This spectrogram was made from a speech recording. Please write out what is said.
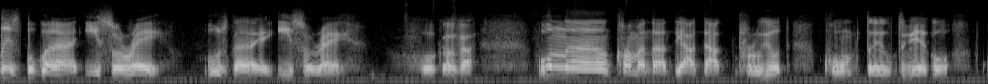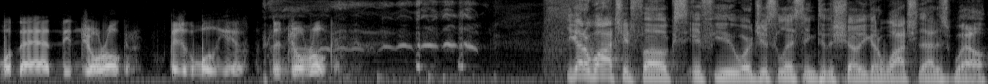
This dugana Isore. Who's gonna Isore? Hukaga. Un commandant dia dat pruyut kum til tvego både the Joe Rogan. Bishobolige, the Joe Rogan. You got to watch it, folks. If you are just listening to the show, you got to watch that as well.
